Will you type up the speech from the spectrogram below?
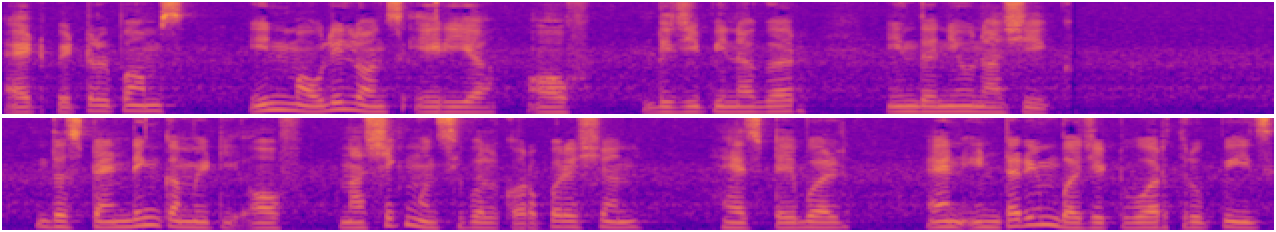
at petrol pumps in Mauli Lawns area of DGP Nagar in the new Nashik. The Standing Committee of Nashik Municipal Corporation has tabled an interim budget worth rupees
